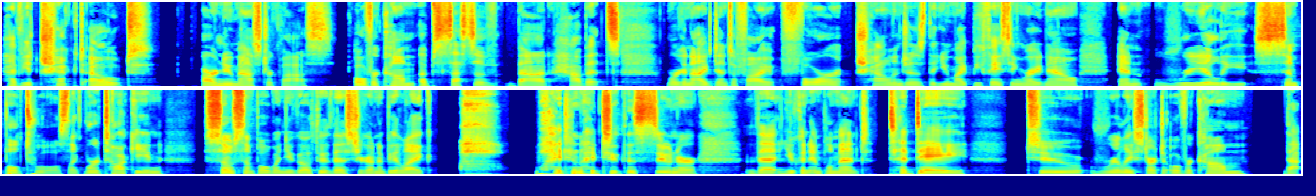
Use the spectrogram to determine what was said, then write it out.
have you checked out our new masterclass, Overcome Obsessive Bad Habits? We're going to identify four challenges that you might be facing right now and really simple tools. Like we're talking so simple. When you go through this, you're going to be like, oh, why didn't I do this sooner? That you can implement today to really start to overcome that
